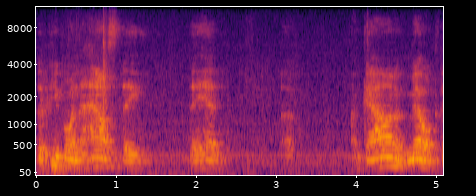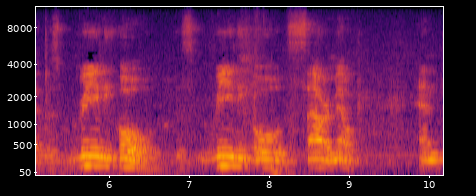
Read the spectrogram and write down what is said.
the people in the house, they they had a, a gallon of milk that was really old, this really old sour milk, and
